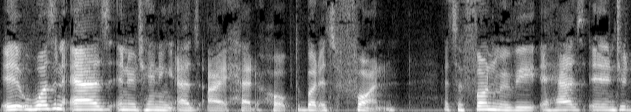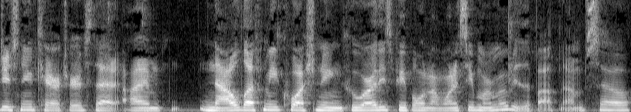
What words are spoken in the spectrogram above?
It wasn't as entertaining as I had hoped, but it's fun. It's a fun movie. It has it introduced new characters that I'm now left me questioning who are these people, and I want to see more movies about them. So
